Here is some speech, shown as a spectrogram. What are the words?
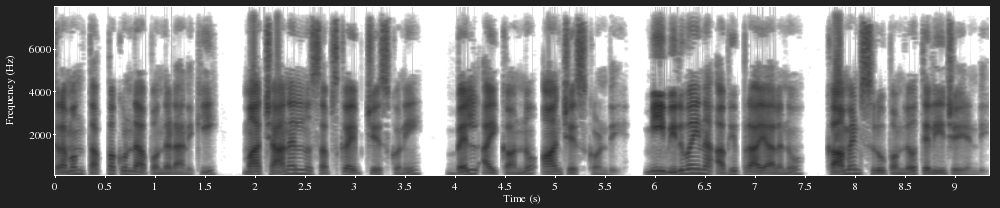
క్రమం తప్పకుండా పొందడానికి మా ఛానల్ను సబ్స్క్రైబ్ చేసుకుని బెల్ ఐకాన్ను ఆన్ చేసుకోండి. మీ విలువైన అభిప్రాయాలను కామెంట్స్ రూపంలో తెలియజేయండి.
